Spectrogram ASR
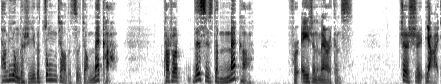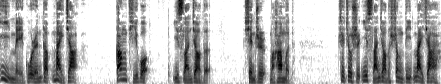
他们用的是一个宗教的字，叫 Mecca。他说：“This is the Mecca for Asian Americans。”这是亚裔美国人的麦加。刚提过伊斯兰教的。先知穆罕默德，这就是伊斯兰教的圣地麦加呀。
